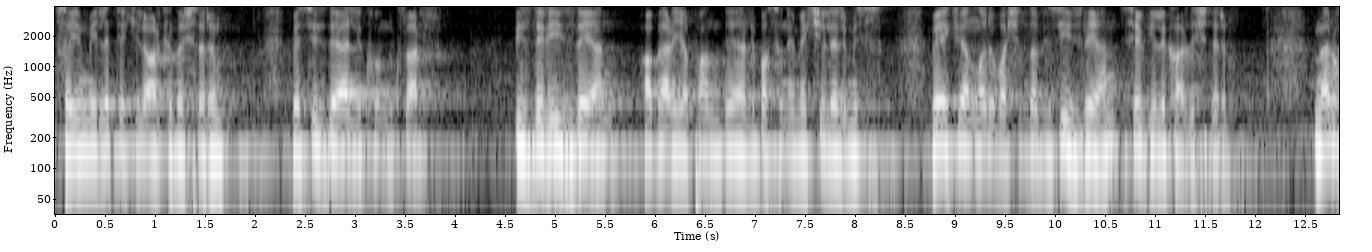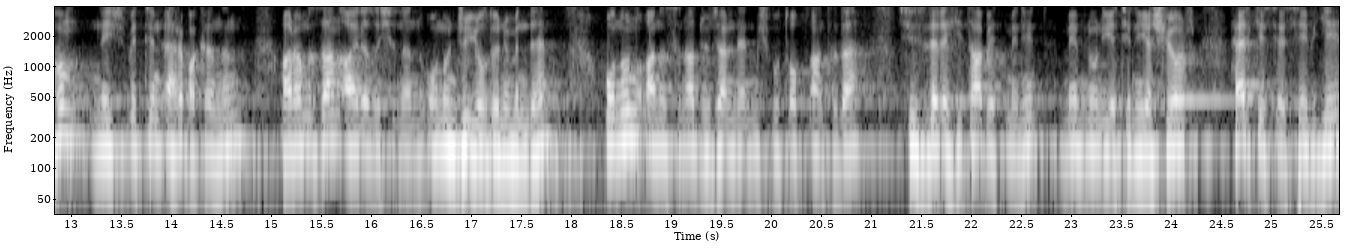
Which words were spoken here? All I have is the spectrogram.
sayın milletvekili arkadaşlarım ve siz değerli konuklar, bizleri izleyen, haber yapan değerli basın emekçilerimiz ve ekranları başında bizi izleyen sevgili kardeşlerim. Merhum Necmettin Erbakan'ın aramızdan ayrılışının 10. yıl dönümünde onun anısına düzenlenmiş bu toplantıda sizlere hitap etmenin memnuniyetini yaşıyor. Herkese sevgi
